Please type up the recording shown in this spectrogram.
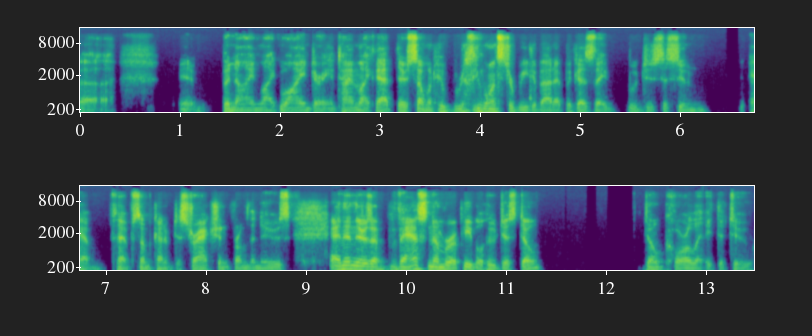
uh, you know, benign like wine during a time like that. There's someone who really wants to read about it because they would just as soon have have some kind of distraction from the news. And then there's a vast number of people who just don't don't correlate the two.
